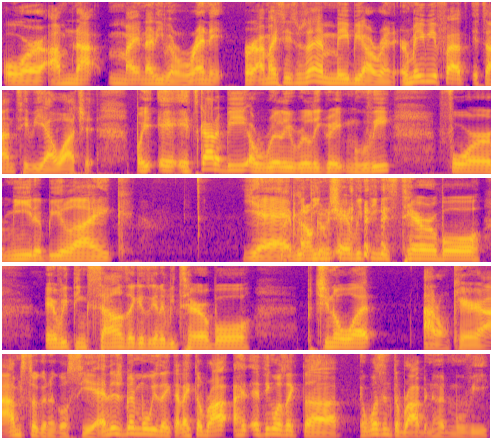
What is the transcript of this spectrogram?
or I'm not might not even rent it, or I might say something, and maybe I'll rent it, or maybe if I, it's on TV, I'll watch it. But it, it's got to be a really, really great movie for me to be like, yeah, Like, I don't give a everything, everything is terrible. Everything sounds like it's gonna be terrible, but you know what? I don't care. I- I'm still gonna go see it. And there's been movies like that, like the Rob. I, I think it was like the. It wasn't the Robin Hood movie.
